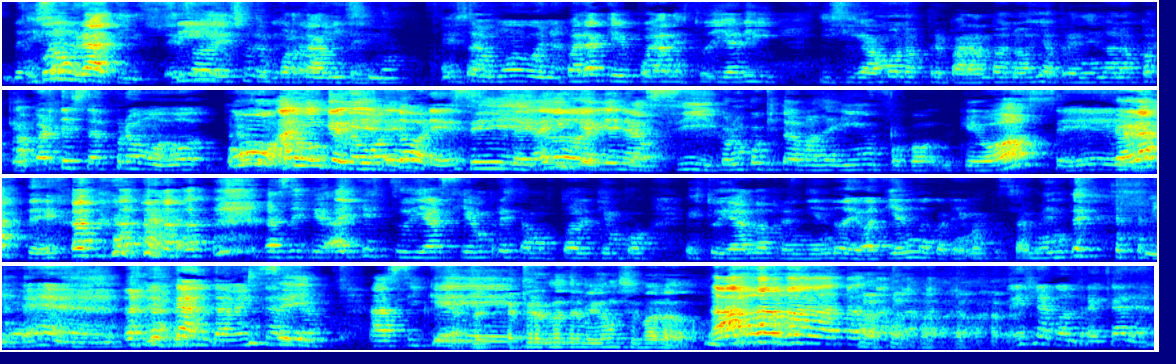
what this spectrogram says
Y Después- son gratis, Sí, eso es eso es lo está importante. Está es- muy bueno. Para que puedan estudiar y, y sigámonos preparándonos y aprendiéndonos porque... Aparte de ser promo, ¡Uh! Alguien que viene. promotores. Sí, alguien que viene así, con un poquito más de info que vos. Sí. Cagaste. Así que hay que estudiar siempre, estamos todo el tiempo estudiando, aprendiendo, debatiendo con Emma especialmente. Bien. Me encanta, me encanta. Sí, así que... Espero que no terminemos separados. Es la contracara.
